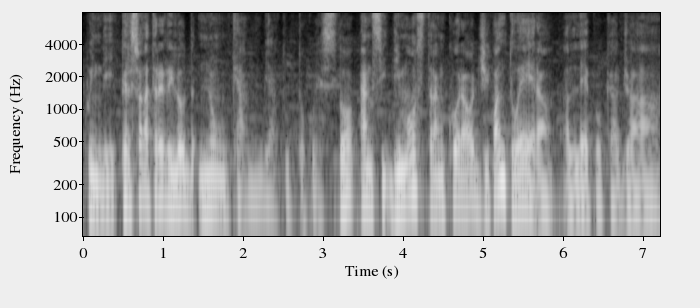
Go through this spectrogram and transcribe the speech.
Quindi Persona 3 Reload non cambia tutto questo, anzi dimostra ancora oggi quanto era all'epoca già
